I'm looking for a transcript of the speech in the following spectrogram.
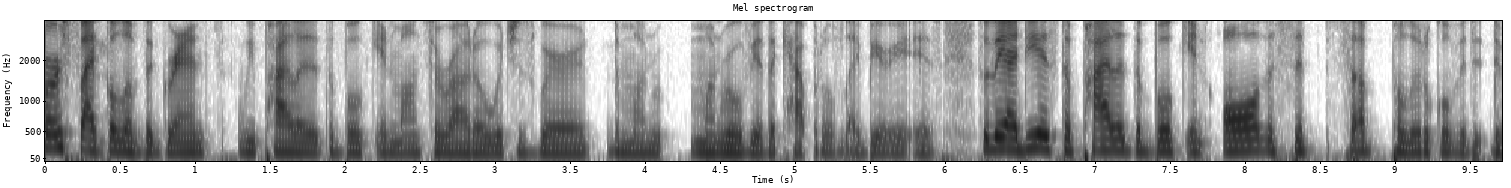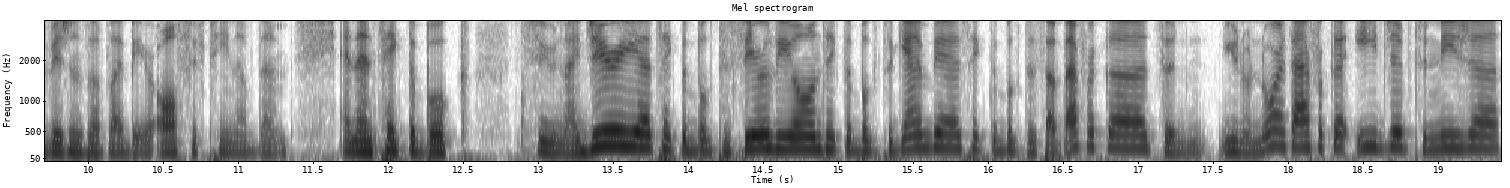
first cycle of the grant, we piloted the book in Montserrado, which is where the Mon- Monrovia, the capital of Liberia, is. So the idea is to pilot the book in all the sub- sub-political vid- divisions of Liberia, all 15 of them, and then take the book to Nigeria, take the book to Sierra Leone, take the book to Gambia, take the book to South Africa, to you know North Africa, Egypt, Tunisia,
